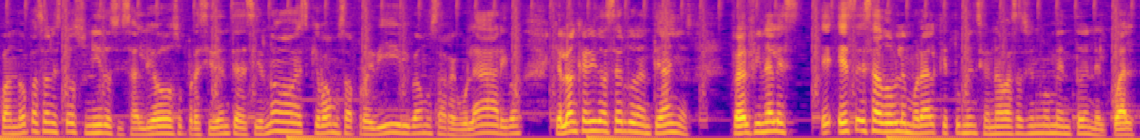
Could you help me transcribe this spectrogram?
cuando pasó en Estados Unidos y salió su presidente a decir, no, es que vamos a prohibir y vamos a regular, y vamos, que lo han querido hacer durante años, pero al final es, e- es esa doble moral que tú mencionabas hace un momento en el cual,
